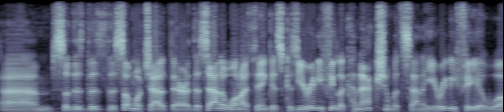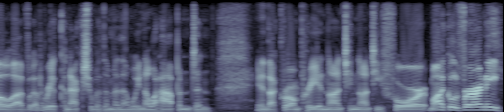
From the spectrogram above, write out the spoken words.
Um, so there's, there's there's so much out there. The Senna one, I think, is because you really feel a connection with Senna. You really feel, whoa, I've got a real connection with him. And then we know what happened in, in that Grand Prix in 1994. Michael Verney,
